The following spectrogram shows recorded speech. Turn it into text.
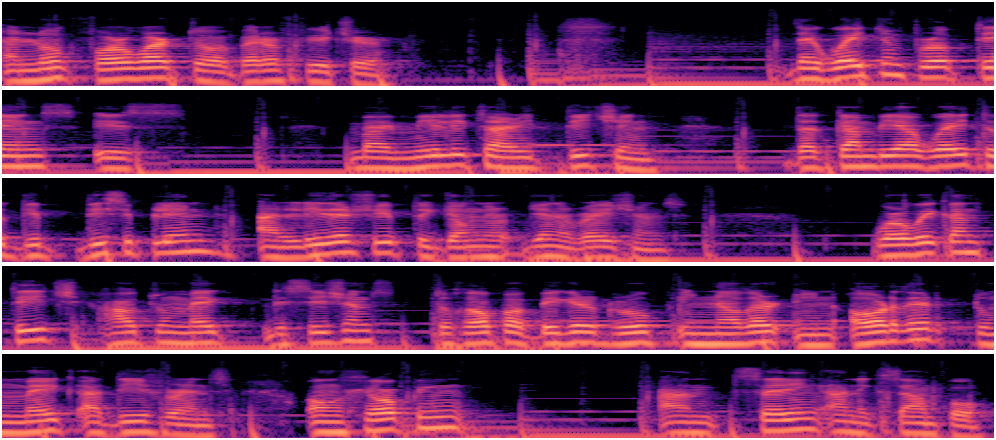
and look forward to a better future. The way to improve things is by military teaching that can be a way to give discipline and leadership to younger generations where we can teach how to make decisions to help a bigger group in order in order to make a difference on helping and setting an example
